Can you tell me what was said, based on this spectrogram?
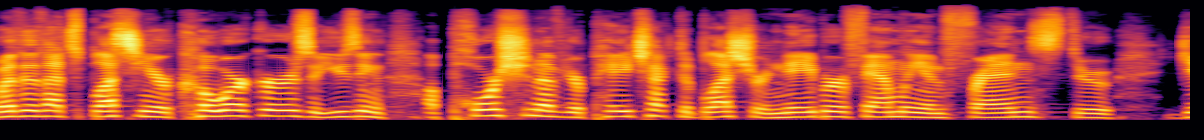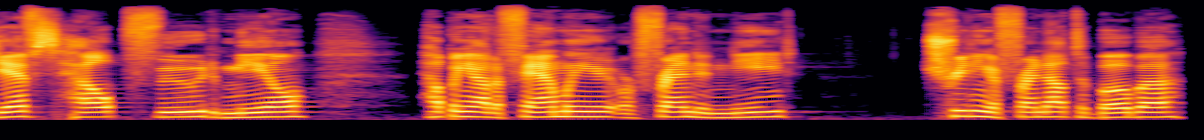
whether that's blessing your coworkers or using a portion of your paycheck to bless your neighbor, family, and friends through gifts, help, food, meal, helping out a family or friend in need, treating a friend out to boba.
